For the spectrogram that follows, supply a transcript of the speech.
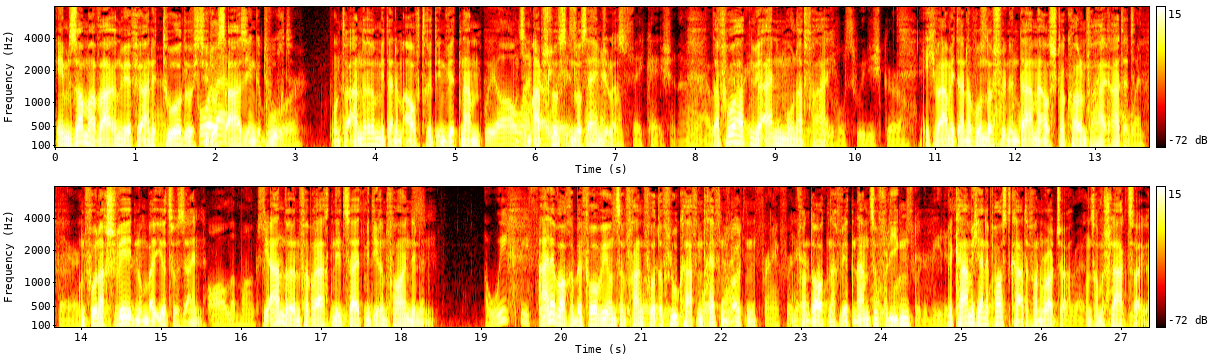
Im Sommer waren wir für eine Tour durch Südostasien gebucht unter anderem mit einem Auftritt in Vietnam und zum Abschluss in Los Angeles. Davor hatten wir einen Monat frei. Ich war mit einer wunderschönen Dame aus Stockholm verheiratet und fuhr nach Schweden, um bei ihr zu sein. Die anderen verbrachten die Zeit mit ihren Freundinnen. Eine Woche bevor wir uns am Frankfurter Flughafen treffen wollten, um von dort nach Vietnam zu fliegen, bekam ich eine Postkarte von Roger, unserem Schlagzeuger.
